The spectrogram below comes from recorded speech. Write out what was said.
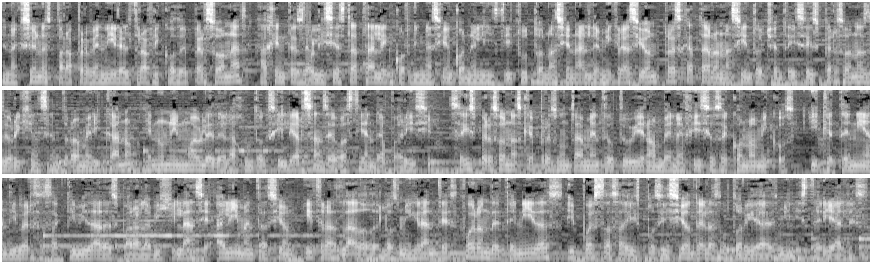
En acciones para prevenir el tráfico de personas, agentes de Policía Estatal en coordinación con el Instituto Nacional de Migración rescataron a 186 personas de origen centroamericano en un inmueble de la Junta Auxiliar San Sebastián de Aparicio. Seis personas que presuntamente obtuvieron beneficios económicos y que tenían diversas actividades para la vigilancia, alimentación y traslado de los migrantes fueron detenidas y puestas a disposición de las autoridades ministeriales.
